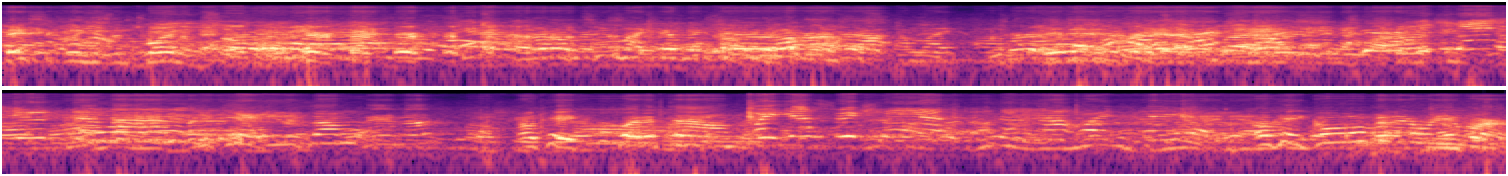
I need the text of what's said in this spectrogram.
Basically, he's enjoying himself over here. You can't use them? Okay, put it down. Wait, yes, we can. It's not like fair. Okay, go over there where you were.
